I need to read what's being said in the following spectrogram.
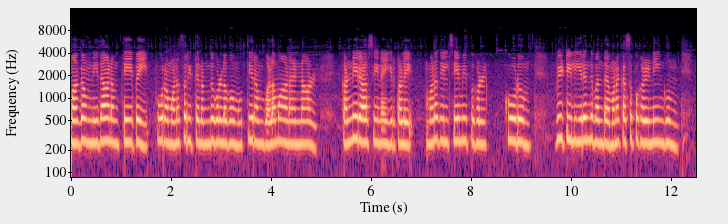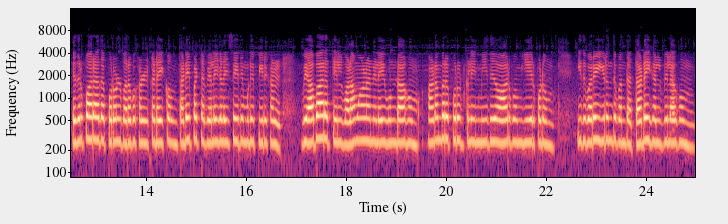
மகம் நிதானம் தேவை. பூரம் அனுசரித்து நடந்து கொள்ளவும் உத்திரம் வளமான நாள். கன்னிராசி நேயர்களே மனதில் சேமிப்புகள் கூடும். வீட்டில் இருந்து வந்த மனக்கசப்புகள் நீங்கும். எதிர்பாராத பொருள் வரவுகள் கிடைக்கும். தடைப்பட்ட வேலைகளை செய்து முடிப்பீர்கள். வியாபாரத்தில் வளமான நிலை உண்டாகும். ஆடம்பர பொருட்களின் மீது ஆர்வம் ஏற்படும். இதுவரை இருந்து வந்த தடைகள் விலகும்.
